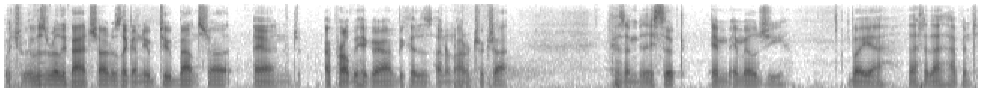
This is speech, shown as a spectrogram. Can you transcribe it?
which it was a really bad shot. It was like a noob tube bounce shot, and I probably hit ground because I don't know how to trick shot because I'm suck M MLG. But yeah, that that happened.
